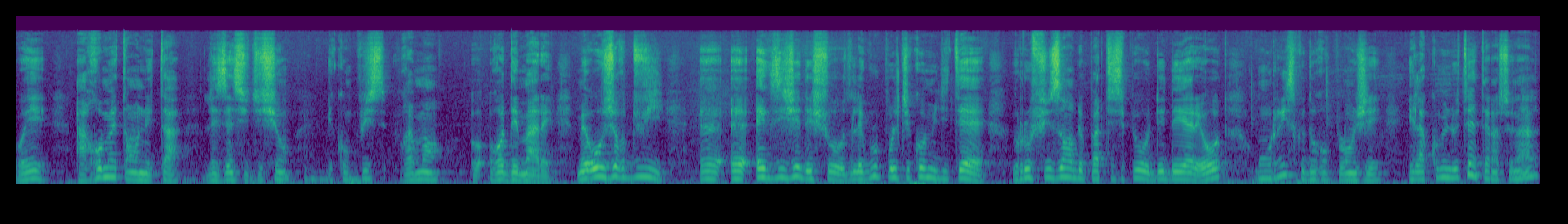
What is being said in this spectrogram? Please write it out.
voyez, à remettre en état les institutions et qu'on puisse vraiment redémarrer. Mais aujourd'hui, euh, euh, exiger des choses, les groupes politico-militaires refusant de participer au DDR et autres, on risque de replonger. Et la communauté internationale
